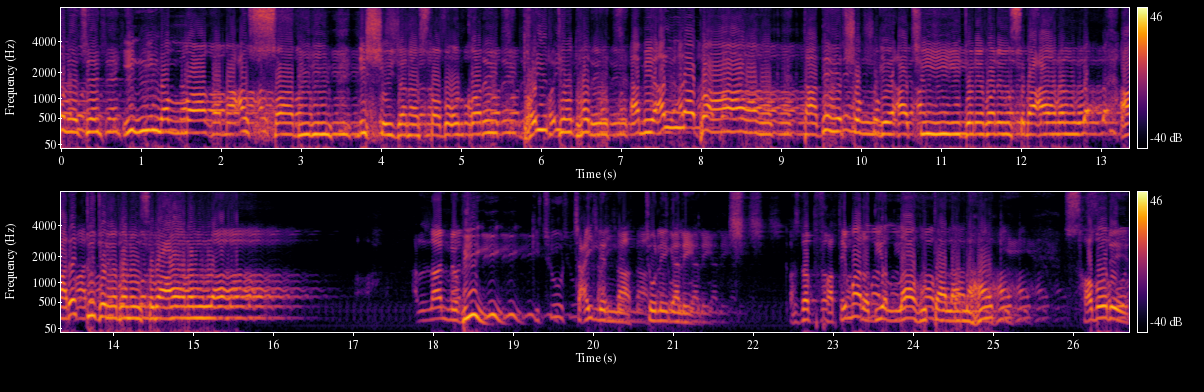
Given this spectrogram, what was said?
বলেছেন, ইন্নাল্লাহ মা'আস সাবিরিন। নিশ্চয়ই যারা সবর করে, ধৈর্য ধরে, আমি আল্লাহ পাক তাদের সঙ্গে আছি। জোরে বলেন সুবহানাল্লাহ। আর একটু জোরে বলেন সুবহানাল্লাহ। আল্লাহ নবী কিছু চাইলেন না, চলে গেলেন হযরত ফাতেমা রাদিয়াল্লাহু তাআলা আনহাকে সবরের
